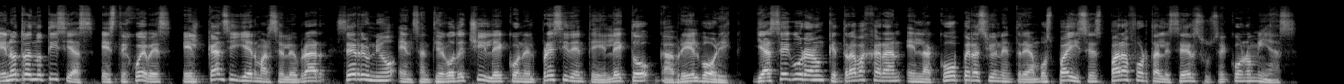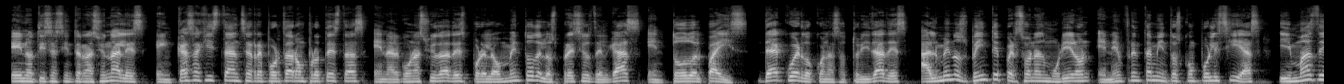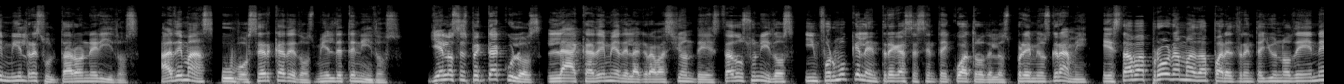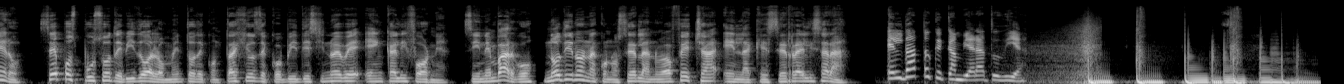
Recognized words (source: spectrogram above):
En otras noticias, este jueves, el canciller Marcelo Ebrard se reunió en Santiago de Chile con el presidente electo Gabriel Boric y aseguraron que trabajarán en la cooperación entre ambos países para fortalecer sus economías. En noticias internacionales, en Kazajistán se reportaron protestas en algunas ciudades por el aumento de los precios del gas en todo el país. De acuerdo con las autoridades, al menos 20 personas murieron en enfrentamientos con policías y más de mil resultaron heridos. Además, hubo cerca de 2.000 detenidos. Y en los espectáculos, la Academia de la Grabación de Estados Unidos informó que la entrega 64 de los premios Grammy estaba programada para el 31 de enero. Se pospuso debido al aumento de contagios de COVID-19 en California. Sin embargo, no dieron a conocer la nueva fecha en la que se realizará. El dato que cambiará tu día.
